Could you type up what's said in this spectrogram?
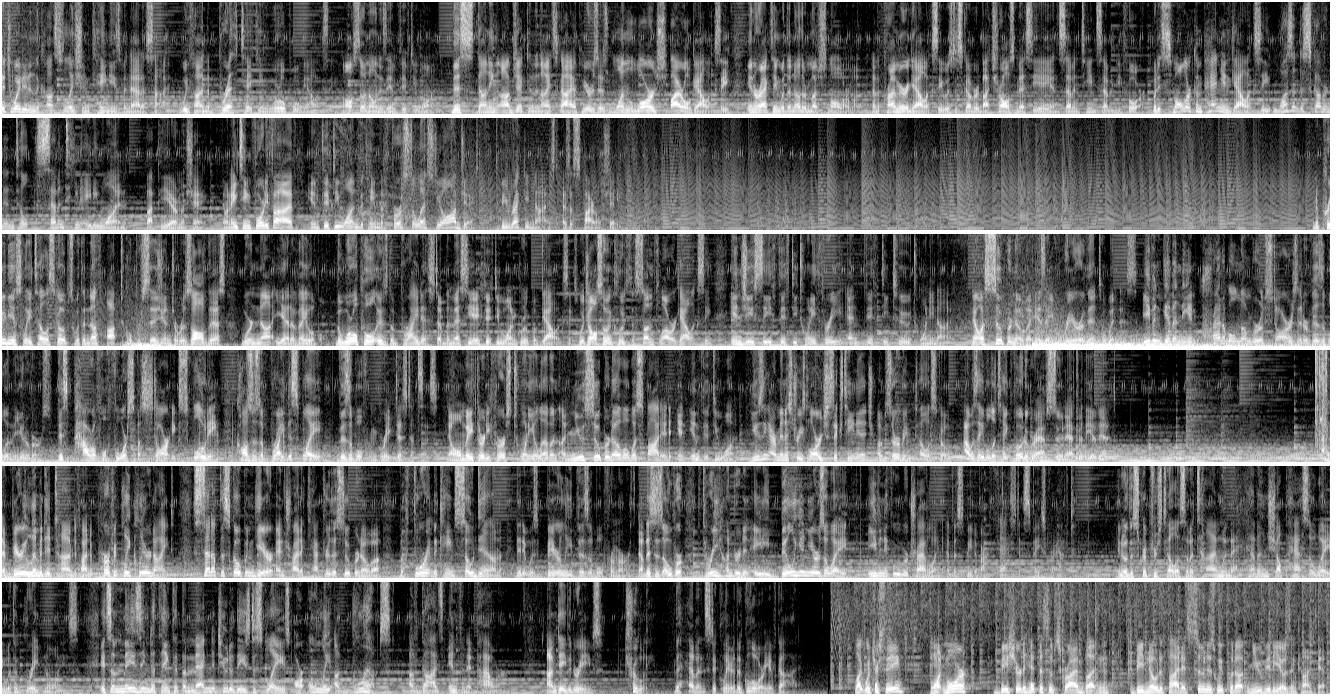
Situated in the constellation Canes Venatici, we find the breathtaking Whirlpool Galaxy, also known as M51. This stunning object in the night sky appears as one large spiral galaxy interacting with another much smaller one. Now, the primary galaxy was discovered by Charles Messier in 1774, but its smaller companion galaxy wasn't discovered until 1781 by Pierre Méchain. Now, in 1845, M51 became the first celestial object to be recognized as a spiral shape. Know, previously, telescopes with enough optical precision to resolve this were not yet available. The Whirlpool is the brightest of the Messier 51 group of galaxies, which also includes the Sunflower Galaxy, NGC 5023, and 5229. Now, a supernova is a rare event to witness, even given the incredible number of stars that are visible in the universe. This powerful force of a star exploding causes a bright display visible from great distances. Now, on May 31st, 2011, a new supernova was spotted in M51. Using our ministry's large 16-inch observing telescope, I was able to take photographs soon after the event. I had a very limited time to find a perfectly clear night, set up the scope and gear, and try to capture the supernova before it became so dim that it was barely visible from Earth. Now this is over 380 billion years away, even if we were traveling at the speed of our fastest spacecraft. You know, the scriptures tell us of a time when the heavens shall pass away with a great noise. It's amazing to think that the magnitude of these displays are only a glimpse of God's infinite power. I'm David Rives. Truly, the heavens declare the glory of God. Like what you're seeing? Want more? Be sure to hit the subscribe button to be notified as soon as we put up new videos and content.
